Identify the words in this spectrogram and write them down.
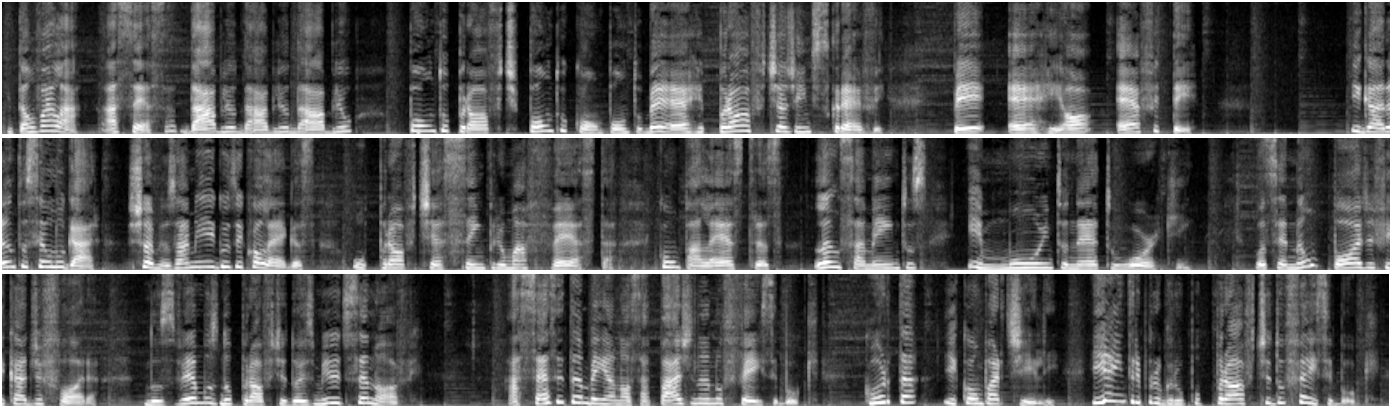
Então vai lá, acessa www.profit.com.br. Profit a gente escreve P-R-O-F-T. E garanta o seu lugar. Chame os amigos e colegas. O Profit é sempre uma festa, com palestras, lançamentos e muito networking. Você não pode ficar de fora. Nos vemos no Profit 2019. Acesse também a nossa página no Facebook. Curta e compartilhe. E entre para o grupo Profit do Facebook.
